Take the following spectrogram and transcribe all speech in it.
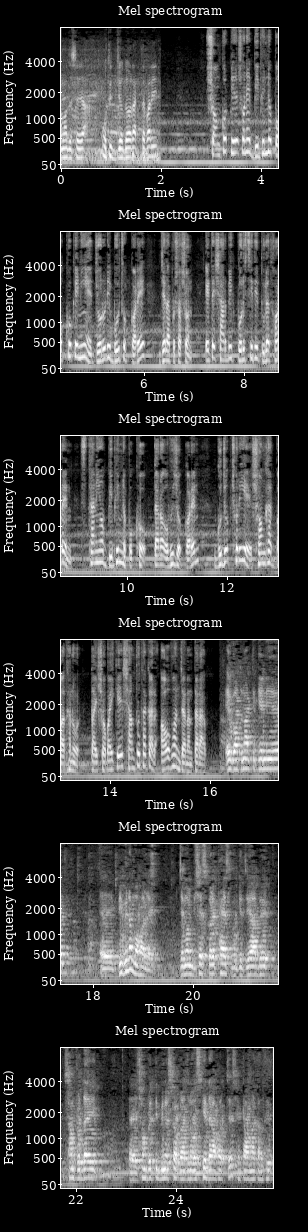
আমাদের সেই ঐতিহ্য ধরে রাখতে পারি। সংকট নিরসনে বিভিন্ন পক্ষকে নিয়ে জরুরি বৈঠক করে জেলা প্রশাসন। এতে সার্বিক পরিস্থিতি তুলে ধরেন স্থানীয় বিভিন্ন পক্ষ। তারা অভিযোগ করেন গুজব ছড়িয়ে সংঘাত বাঁধানোর। তাই সবাইকে শান্ত থাকার আহ্বান জানান তারা। এই ঘটনাটিকে নিয়ে বিভিন্ন মহলে যেমন বিশেষ করে ফেসবুকে যেভাবে সাম্প্রদায়িক এ, সম্প্রীতি বিনষ্ট করার জন্য উস্কে দেওয়া হচ্ছে সেটা অনাকাঙ্ক্ষিত।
